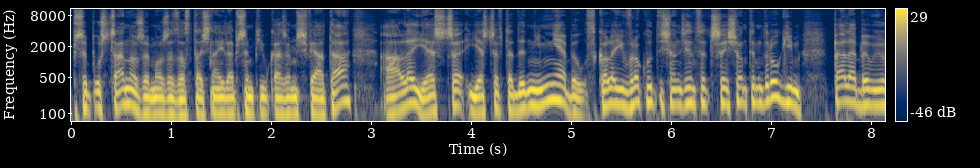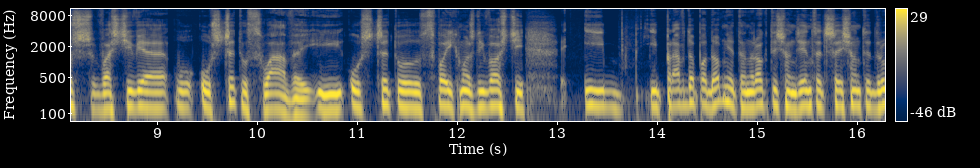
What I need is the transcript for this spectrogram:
Przypuszczano, że może zostać najlepszym piłkarzem świata, ale jeszcze, jeszcze wtedy nim nie był. Z kolei w roku 1962 Pele był już właściwie u, u szczytu sławy i u szczytu swoich możliwości i, I prawdopodobnie ten rok 1962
